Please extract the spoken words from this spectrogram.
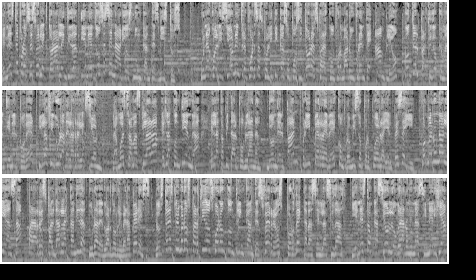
En este proceso electoral la entidad tiene dos escenarios nunca antes vistos. Una coalición entre fuerzas políticas opositoras para conformar un frente amplio contra el partido que mantiene el poder y la figura de la reelección. La muestra más clara es la contienda en la capital poblana, donde el PAN, PRI, PRD, Compromiso por Puebla y el PCI forman una alianza para respaldar la candidatura de Eduardo Rivera Pérez. Los tres primeros partidos fueron contrincantes férreos por décadas en la ciudad y en esta ocasión lograron una sinergia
